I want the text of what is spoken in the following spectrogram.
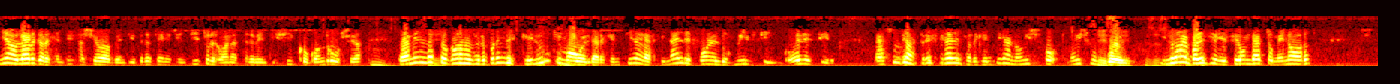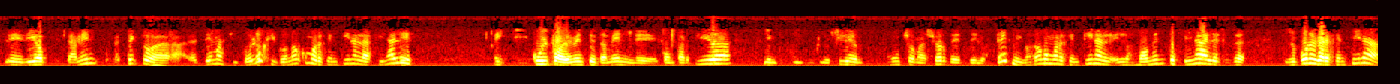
ni hablar que Argentina lleva 23 años sin título, van a ser 25 con Rusia. También el dato que más me sorprende es que el último gol de Argentina en la final fue en el 2005. Es decir, las últimas tres finales Argentina no hizo, no hizo un gol. y no me parece que sea un dato menor eh, digo, también respecto al tema psicológico, ¿no? Como Argentina en las finales, y culpa obviamente también eh, compartida, y inclusive mucho mayor de, los técnicos, ¿no? Como Argentina en, los momentos finales, o sea, se supone que Argentina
